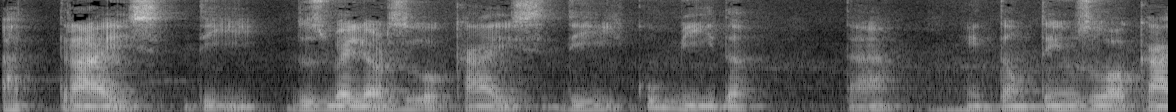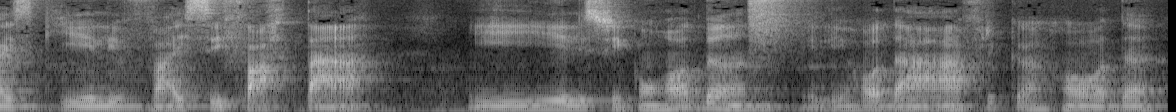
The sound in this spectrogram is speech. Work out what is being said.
atrás de, dos melhores locais de comida, tá? Então tem os locais que ele vai se fartar e eles ficam rodando. Ele roda a África, roda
